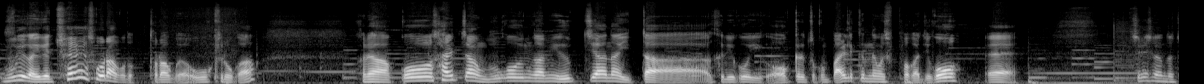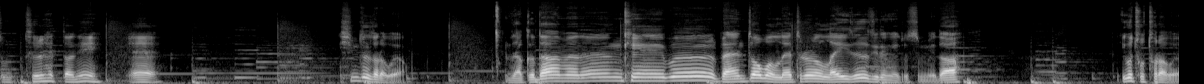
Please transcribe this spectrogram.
무게가 이게 최소라고 더라고요. 5kg가. 그래갖고 살짝 무거운 감이 없지 않아 있다. 그리고 이거 어깨를 조금 빨리 끝내고 싶어가지고 예 쉬는 시간도 좀 덜 했더니 예 힘들더라고요. 자, 그 다음에는 케이블 벤트 오버 레터럴 레이즈 진행해줬습니다. 이거 좋더라고요.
